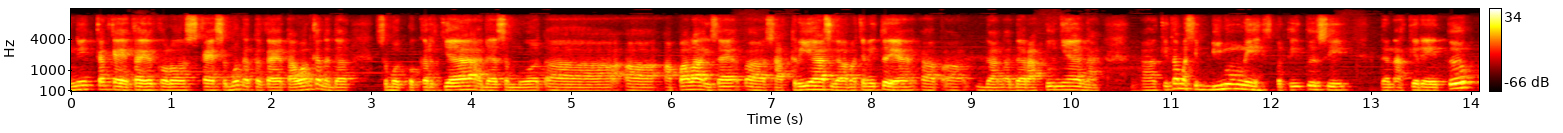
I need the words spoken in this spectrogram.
ini kan kayak kayak kalau kayak semut atau kayak tawon kan ada semut pekerja ada semut uh, uh, apalah istilahnya uh, satria segala macam itu ya uh, uh, dan ada ratunya. Nah uh, kita masih bingung nih seperti itu sih. Dan akhirnya itu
